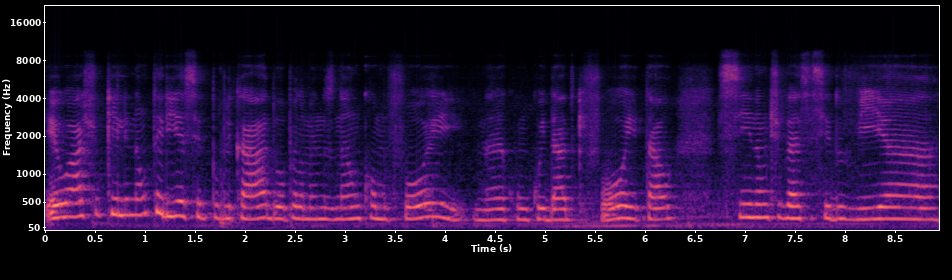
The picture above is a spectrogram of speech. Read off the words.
Eu acho que ele não teria sido publicado, ou pelo menos não como foi, né, com o cuidado que foi e tal, se não tivesse sido via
